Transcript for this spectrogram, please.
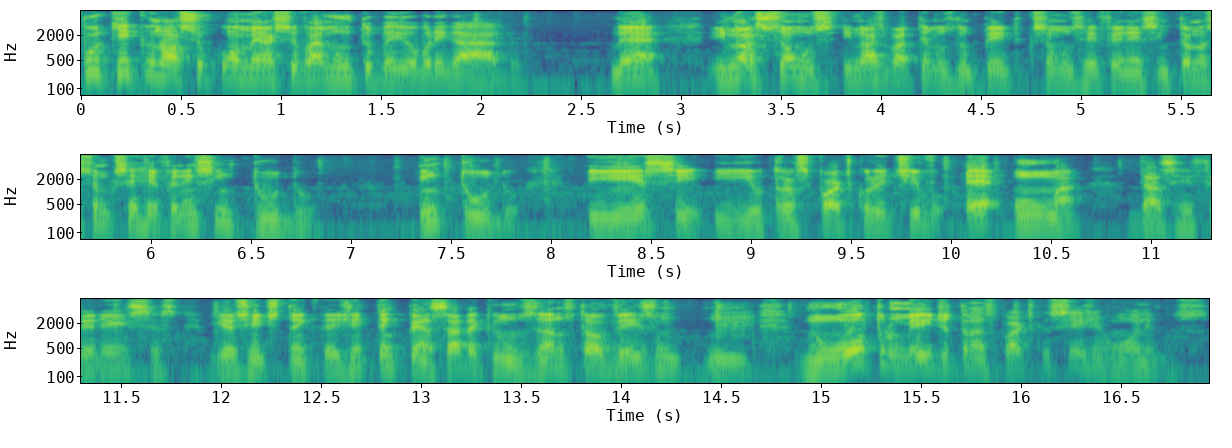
Por que, que o nosso comércio vai muito bem, obrigado? né? E nós somos, e nós batemos no peito que somos referência, então nós temos que ser referência em tudo em tudo. E esse e o transporte coletivo é uma das referências. E a gente tem que a gente tem que pensar daqui a uns anos talvez um, um, num outro meio de transporte que seja um ônibus.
